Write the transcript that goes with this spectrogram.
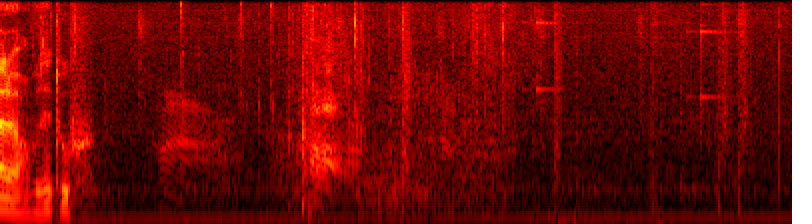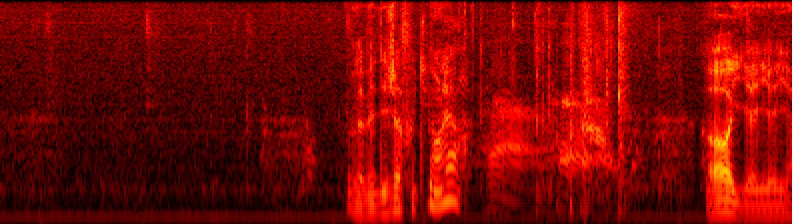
Alors, vous êtes où? Vous l'avez déjà foutu en l'air? Aïe aïe aïe.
